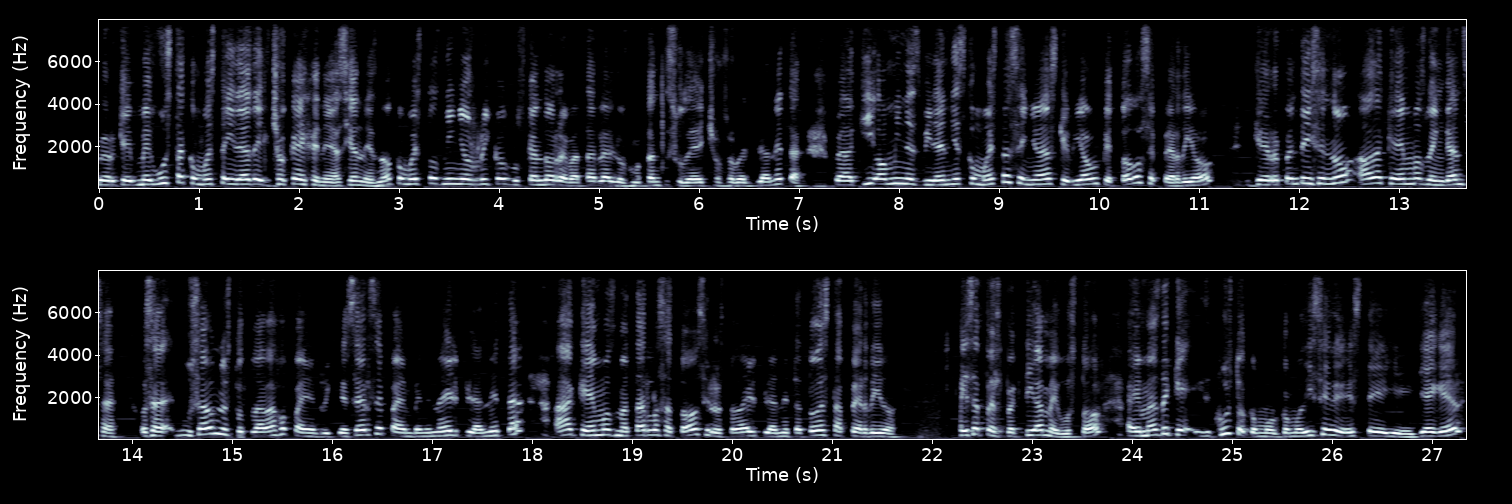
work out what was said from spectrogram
porque me gusta como esta idea del choque de generaciones, ¿no? Como estos niños ricos buscando arrebatarle a los mutantes su derecho sobre el planeta. Pero aquí Omines Virendi es como estas señoras que vieron que todo se perdió y que de repente dicen, no, ahora queremos venganza. O sea, usaron nuestro trabajo para enriquecerse, para envenenar el planeta. Ah, queremos matarlos a todos y restaurar el planeta. Todo está perdido esa perspectiva me gustó, además de que justo como, como dice este Jäger,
